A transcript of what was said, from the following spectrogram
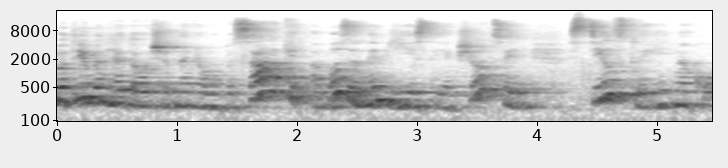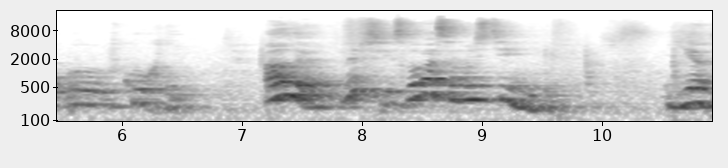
потрібен для того, щоб на ньому писати або за ним їсти, якщо цей стіл стоїть на в кухні. Але не всі слова самостійні. Є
